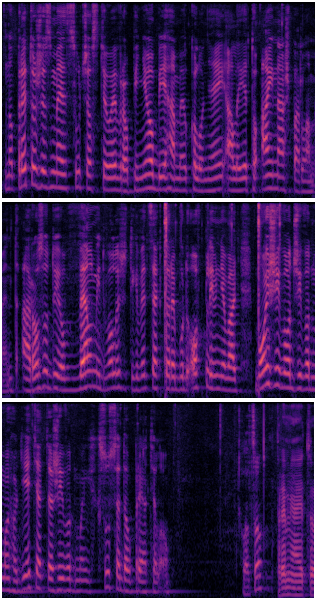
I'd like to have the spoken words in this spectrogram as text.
No pretože sme súčasťou Európy, neobiehame okolo nej, ale je to aj náš parlament. A rozhoduje o veľmi dôležitých veciach, ktoré budú ovplyvňovať môj život, život môjho dieťaťa, život mojich susedov, priateľov. Laco? Pre mňa je to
